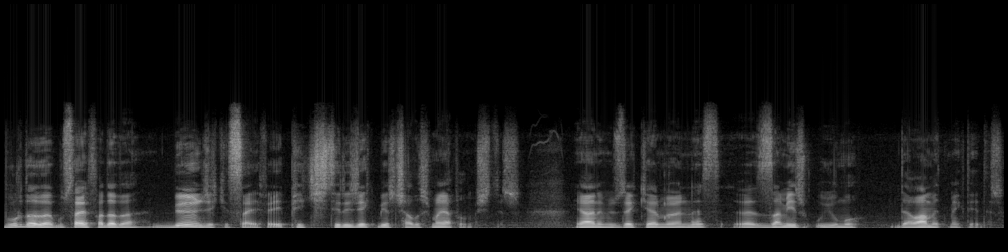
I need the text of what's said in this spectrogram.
Burada da bu sayfada da bir önceki sayfayı pekiştirecek bir çalışma yapılmıştır. Yani müzekker müennes ve zamir uyumu devam etmektedir.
